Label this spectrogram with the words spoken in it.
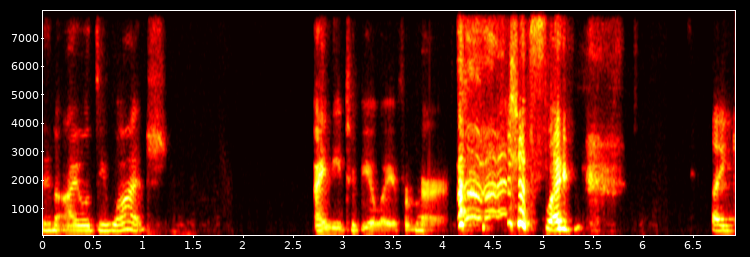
and I will do watch. I need to be away from her. just like Like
